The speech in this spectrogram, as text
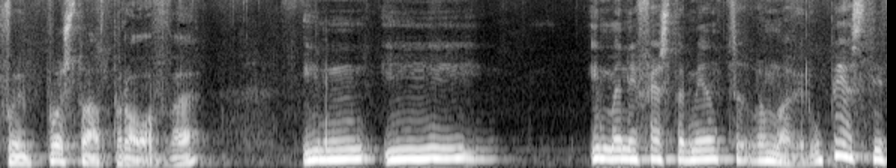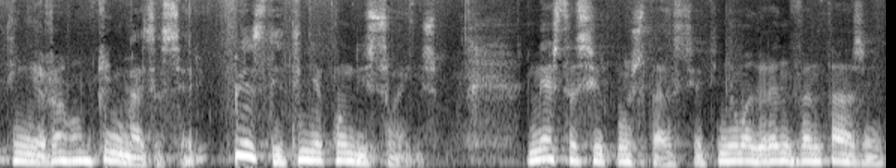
foi posto à prova e, e, e manifestamente, vamos lá ver, o PSD tinha, vamos um bocadinho mais a sério, o PSD tinha condições, nesta circunstância, tinha uma grande vantagem.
